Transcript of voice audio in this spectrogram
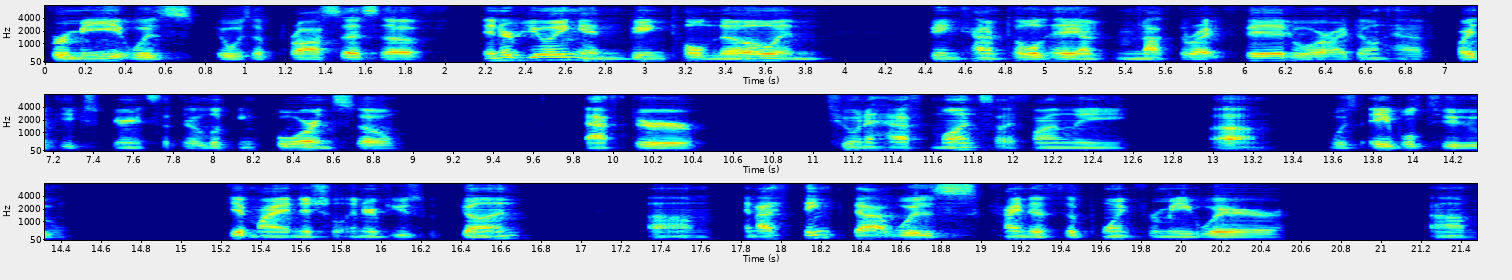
for me, it was it was a process of interviewing and being told no and being kind of told, hey, I'm not the right fit or I don't have quite the experience that they're looking for. And so after two and a half months, I finally um, was able to get my initial interviews with Gun. Um, and I think that was kind of the point for me where um,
